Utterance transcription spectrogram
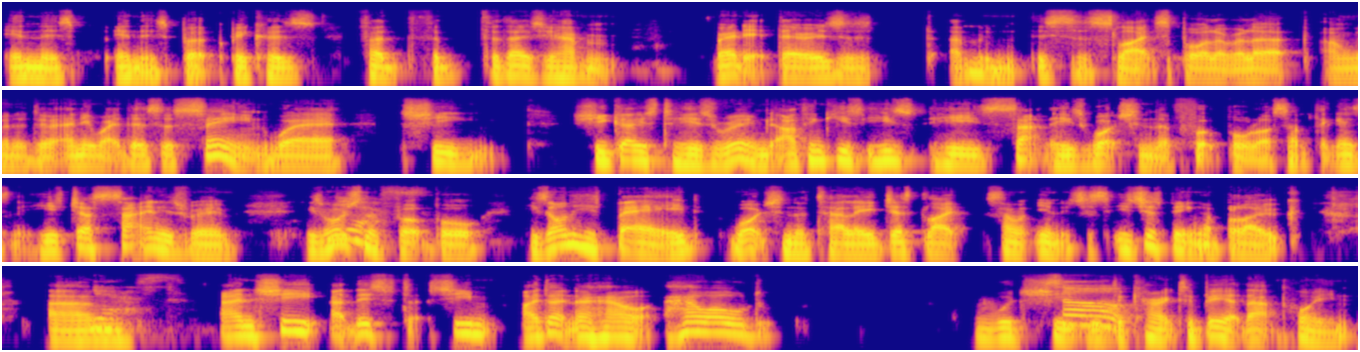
in this in this book because for for, for those who haven't read it, there is a I mean, this is a slight spoiler alert. I'm going to do it anyway. There's a scene where she she goes to his room. I think he's he's he's sat he's watching the football or something, isn't he? He's just sat in his room. He's watching the football. He's on his bed watching the telly, just like some you know, just he's just being a bloke. Um, yes. and she at this she I don't know how how old would she would the character be at that point?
